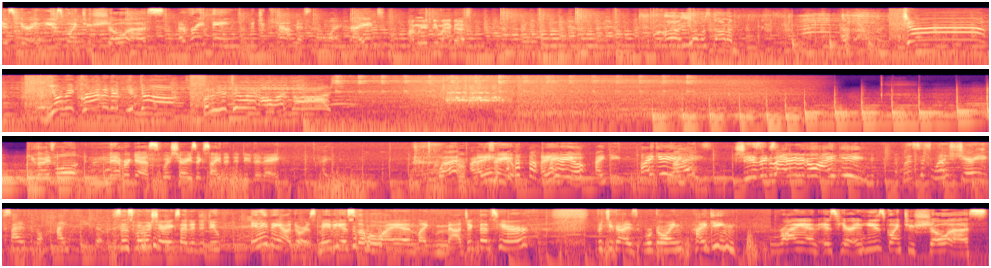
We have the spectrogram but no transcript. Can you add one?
is here and he is going to show us everything that you can't miss in Hawaii, right? I'm gonna do my best. Oh, you almost got him. Jump! You'll regret it if you don't. What are you doing? Oh my gosh! Never guess what Sherry's excited to do today. Hike. What? I didn't hear you. I didn't hear you. Hiking. Hiking! Hiking. She's excited to go hiking! But since when is Sherry excited to go hiking? Since when was Sherry excited to do anything outdoors? Maybe it's the Hawaiian like magic that's here. But you guys, we're going hiking. Ryan is here and he is going to show us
